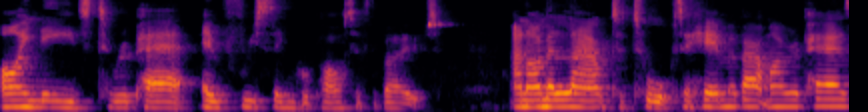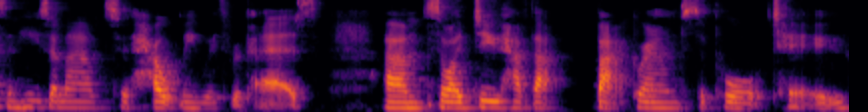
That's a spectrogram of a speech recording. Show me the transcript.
I need to repair every single part of the boat. And I'm allowed to talk to him about my repairs, and he's allowed to help me with repairs. Um, so I do have that background support too.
